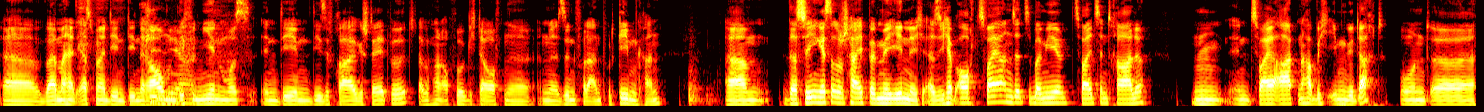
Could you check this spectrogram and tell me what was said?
äh, weil man halt erstmal den, den Raum Genial. definieren muss, in dem diese Frage gestellt wird, damit man auch wirklich darauf eine, eine sinnvolle Antwort geben kann. Ähm, deswegen ist das wahrscheinlich bei mir ähnlich. Also ich habe auch zwei Ansätze bei mir, zwei zentrale. Mm, In zwei Arten habe ich eben gedacht und äh,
